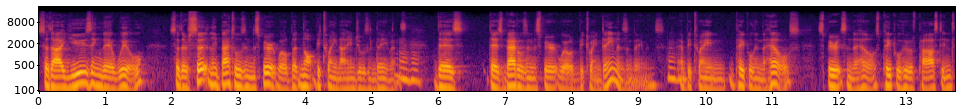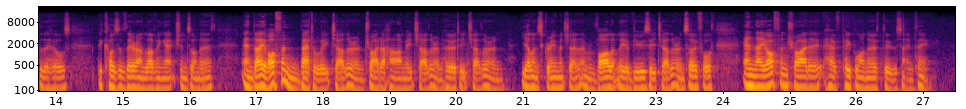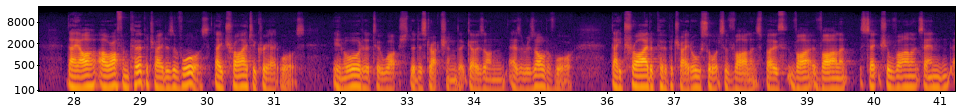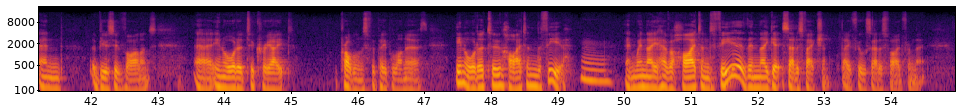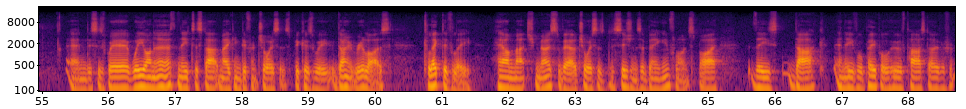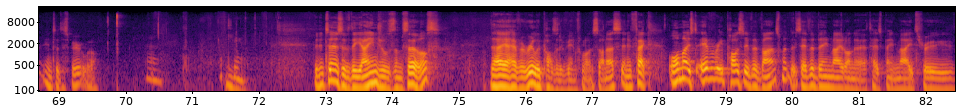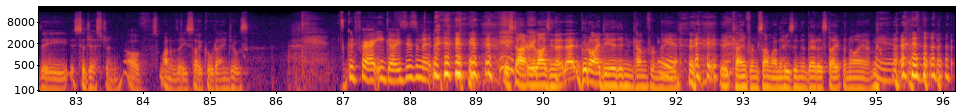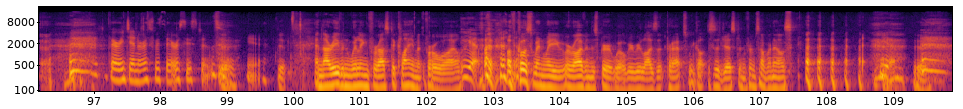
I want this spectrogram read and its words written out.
So they are using their will. So there's certainly battles in the spirit world, but not between angels and demons. Mm-hmm. There's there's battles in the spirit world between demons and demons, mm-hmm. and between people in the hells, spirits in the hells, people who have passed into the hells because of their unloving actions on earth, and they often battle each other and try to harm each other and hurt each other and yell and scream at each other and violently abuse each other and so forth. And they often try to have people on earth do the same thing. They are, are often perpetrators of wars. They try to create wars in order to watch the destruction that goes on as a result of war. they try to perpetrate all sorts of violence, both vi- violent sexual violence and, and abusive violence, uh, in order to create problems for people on earth, in order to heighten the fear. Mm. And when they have a heightened fear, then they get satisfaction. They feel satisfied from that. And this is where we on earth need to start making different choices because we don't realise collectively how much most of our choices and decisions are being influenced by these dark and evil people who have passed over into the spirit world. Oh, thank you. Hmm. But in terms of the angels themselves, they have a really positive influence on us. And in fact, almost every positive advancement that's ever been made on earth has been made through the suggestion of one of these so called angels. It's good for our egos, isn't it? you start realizing that that good idea didn't come from me. Yeah. it came from someone who's in a better state than I am. yeah. Very generous with their assistance. Yeah. Yeah. Yeah. And they're even willing for us to claim it for a while. Yeah. of course, when we arrive in the spirit world, we realise that perhaps we got the suggestion from someone else. yeah. Yeah.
